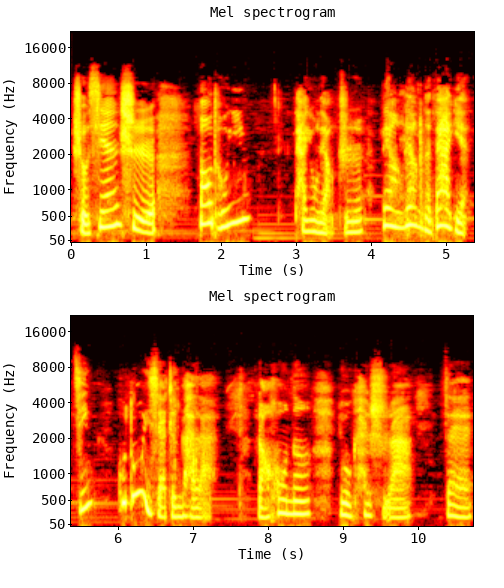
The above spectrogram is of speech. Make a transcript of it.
首先是猫头鹰，它用两只亮亮的大眼睛咕嘟一下睁开来，然后呢，又开始啊，在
